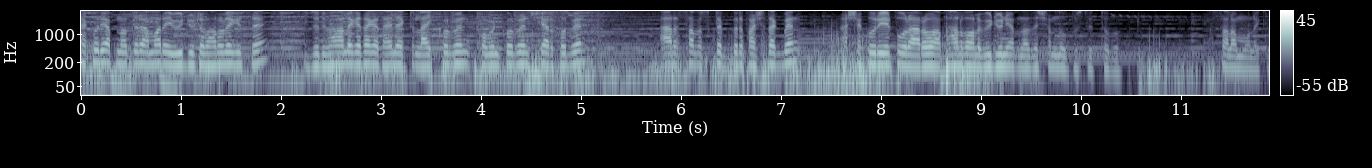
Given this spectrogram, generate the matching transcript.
আশা করি আপনাদের আমার এই ভিডিওটা ভালো লেগেছে। যদি ভালো লেগে থাকে তাহলে একটা লাইক করবেন কমেন্ট করবেন শেয়ার করবেন। আর সাবস্ক্রাইব করে পাশে থাকবেন। আশা করি এরপর আরও ভালো ভালো ভিডিও নিয়ে আপনাদের সামনে উপস্থিত হব। আসসালামু আলাইকুম।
